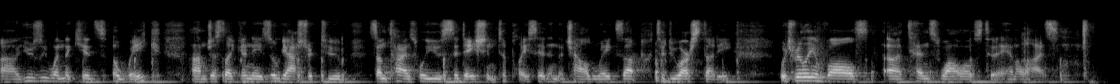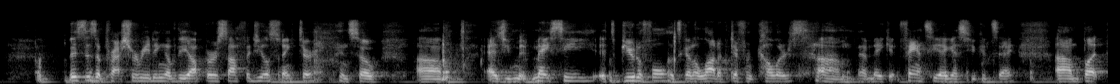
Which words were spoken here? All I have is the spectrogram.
uh, usually when the kid's awake, um, just like a nasogastric tube. Sometimes we'll use sedation to place it and the child wakes up to do our study which really involves uh, 10 swallows to analyze. This is a pressure reading of the upper esophageal sphincter. And so, um, as you may see, it's beautiful. It's got a lot of different colors um, that make it fancy, I guess you could say. Um, but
